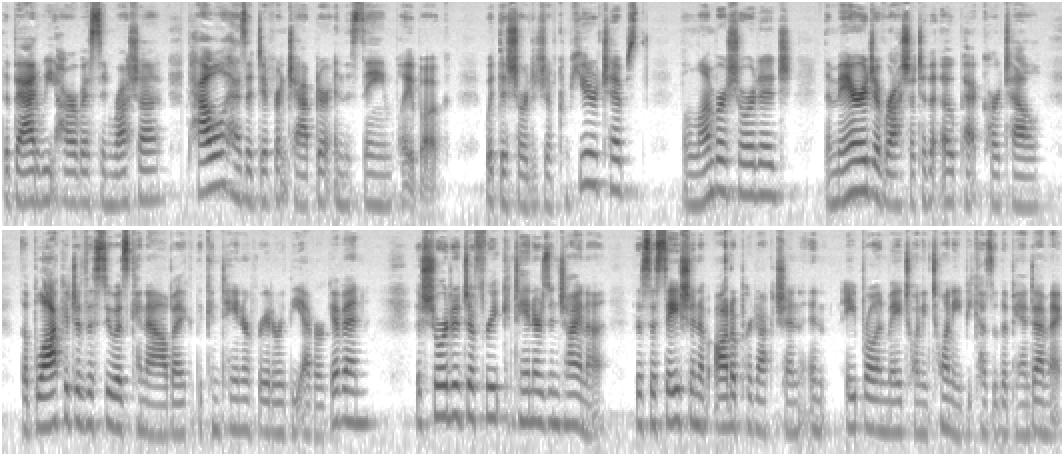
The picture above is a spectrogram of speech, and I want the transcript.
the bad wheat harvest in Russia. Powell has a different chapter in the same playbook, with the shortage of computer chips, the lumber shortage, the marriage of Russia to the OPEC cartel, the blockage of the Suez Canal by the container freighter the Ever Given, the shortage of freight containers in China, the cessation of auto production in April and May 2020 because of the pandemic,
